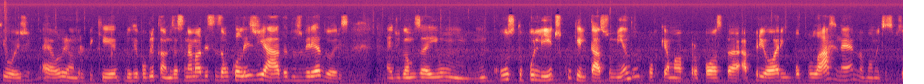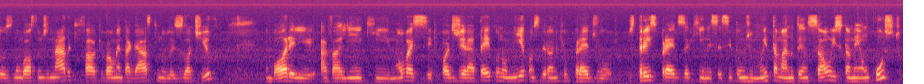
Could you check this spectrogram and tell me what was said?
que hoje é o Leandro Piquet, do Republicanos. Essa não é uma decisão colegiada dos vereadores. É, digamos aí, um, um custo político que ele está assumindo, porque é uma proposta a priori impopular, né? Normalmente as pessoas não gostam de nada que fala que vai aumentar gasto no legislativo, embora ele avalie que não vai ser, pode gerar até economia, considerando que o prédio, os três prédios aqui necessitam de muita manutenção, isso também é um custo.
